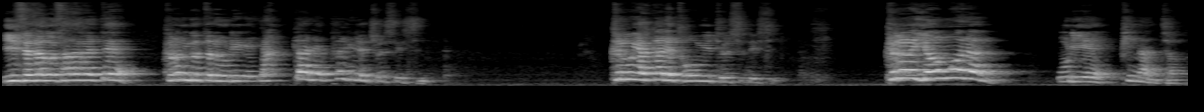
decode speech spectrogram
이 세상을 살아갈 때 그런 것들은 우리에게 약간의 편리를 줄 수 있습니다. 그리고 약간의 도움이 될 수도 있습니다. 그러나 영원한 우리의 피난처,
